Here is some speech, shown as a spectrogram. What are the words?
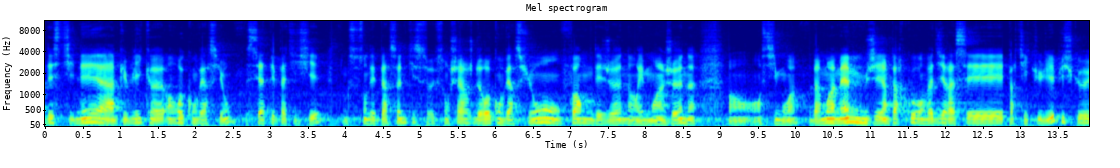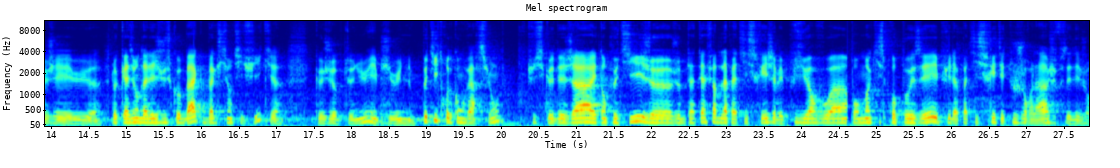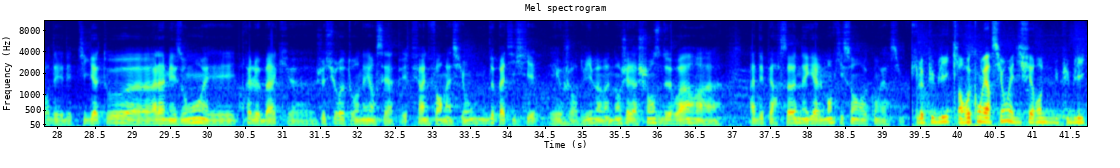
destinés à un public euh, en reconversion, CAP pâtissier. Donc ce sont des personnes qui se sont chargées de reconversion, on forme des jeunes et moins jeunes en, 6 mois. Ben, moi-même j'ai un parcours on va dire assez particulier puisque j'ai eu l'occasion d'aller jusqu'au bac, bac scientifique que j'ai obtenu et j'ai eu une petite reconversion puisque déjà étant petit, je, me tâtais à faire de la pâtisserie. J'avais plusieurs voies pour moi qui se proposaient, et puis la pâtisserie était toujours là. Je faisais des jours des, petits gâteaux euh, à la maison, et après le bac, euh, je suis retourné en CAP faire une formation de pâtissier. Et aujourd'hui, bah, maintenant, j'ai la chance de voir euh, à des personnes également qui sont en reconversion. Le public en reconversion est différent du public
